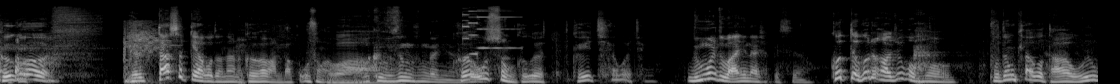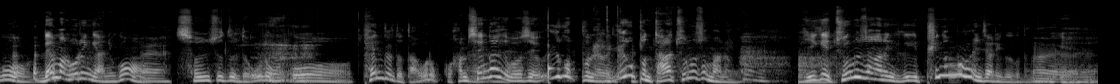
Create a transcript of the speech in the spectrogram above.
그거 15개 하고도 나는 그거 안 받고 우승하고 와. 아, 그 우승 순간이라고. 그 우승 그거 그게 최고야 최고. 눈물도 많이 나셨겠어요. 그때 그래 가지고 뭐 부둥켜하고 다 울고 내만 울은 게 아니고 네. 선수들도 울었고 팬들도 다 울었고 한번 생각해 보세요. 일곱 분을 일곱 분 다 준우승 하는 거. 이게 준우승 하는 게 그게 피눈물 흘린 자리거든요 이게.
